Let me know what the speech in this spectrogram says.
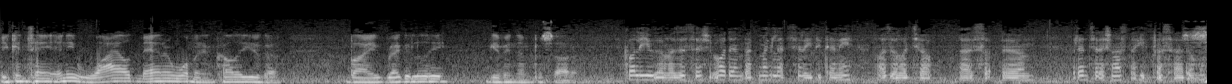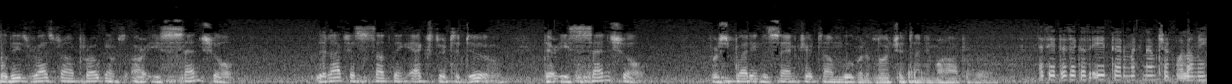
You can tame any wild man or woman in Kali Yuga by regularly giving them prasadam. Kali Yugan az összes vadembert meg lehet szelídíteni azzal, hogyha rendszeresen azt nekik praszádom. So these restaurant programs are essential. They're not just something extra to do. They're essential for spreading the Sankirtan movement of Lord Chaitanya Mahaprabhu. Ezért ezek az éttermek nem csak valami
